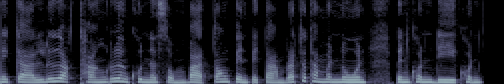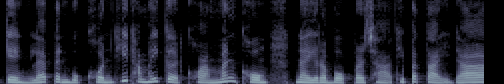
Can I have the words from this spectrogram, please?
ในการเลือกทั้งเรื่องคุณสมบัติต้องเป็นไปตามรัฐธรรมรรมนูญ เป็นคนดีคนเก่งและเป็นบุคคลที่ทำให้เกิดความมั่นคงในระบบประชาธิปไตยได้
